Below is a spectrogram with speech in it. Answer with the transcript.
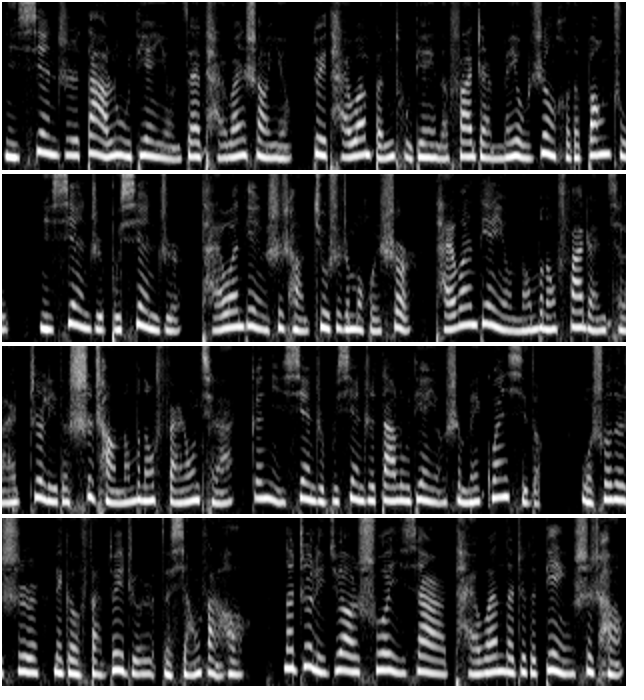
你限制大陆电影在台湾上映，对台湾本土电影的发展没有任何的帮助。你限制不限制，台湾电影市场就是这么回事儿。台湾电影能不能发展起来，这里的市场能不能繁荣起来，跟你限制不限制大陆电影是没关系的。我说的是那个反对者的想法哈。那这里就要说一下台湾的这个电影市场，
